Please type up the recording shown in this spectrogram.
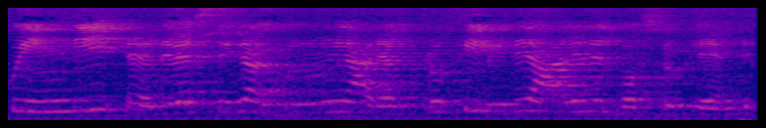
Quindi eh, deve essere in grado di comunicare al profilo ideale del vostro cliente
